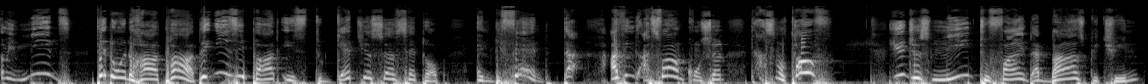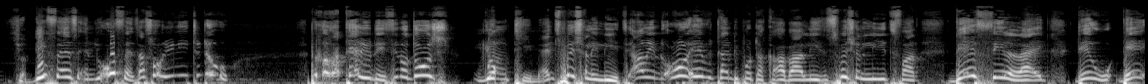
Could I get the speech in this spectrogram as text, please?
I mean, Leeds, they're doing the hard part. The easy part is to get yourself set up and defend. That I think, as far as I'm concerned, that's not tough. You just need to find that balance between your defense and your offense. That's all you need to do. Because I tell you this, you know, those young team and especially Leeds. I mean, all every time people talk about Leeds, especially Leeds fan, they feel like they they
